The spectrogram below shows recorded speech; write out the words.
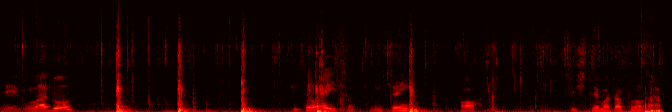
regulador. Então é isso. Não tem Ó, o sistema tá pronto. Tá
